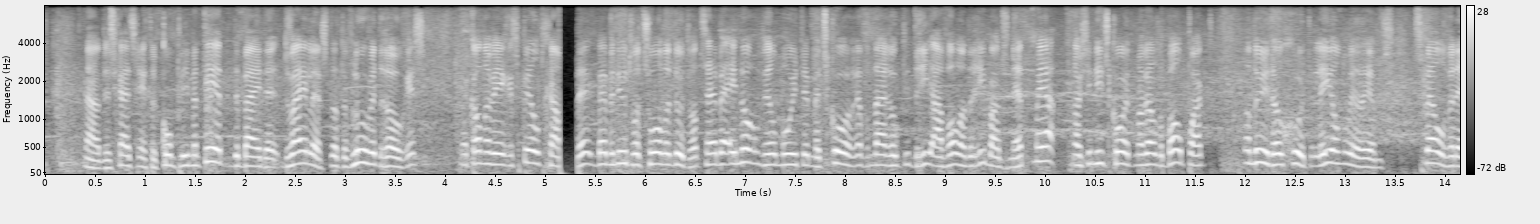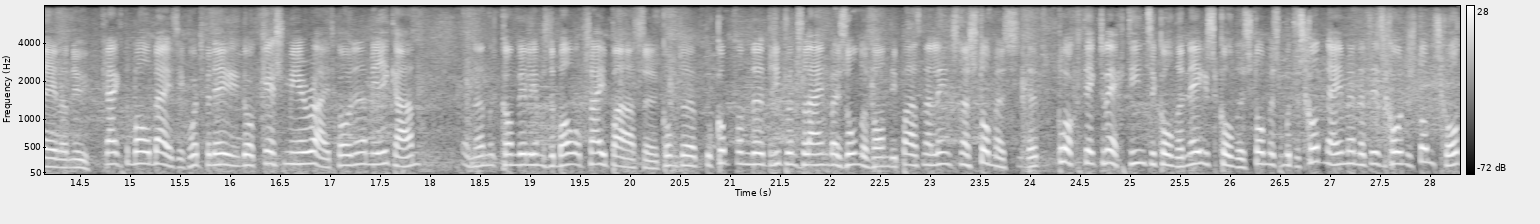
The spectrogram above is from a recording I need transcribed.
67-66. Nou, de scheidsrechter complimenteert de beide dweilers dat de vloer weer droog is. Dan kan er weer gespeeld gaan ik ben benieuwd wat Zwolle doet. Want ze hebben enorm veel moeite met scoren. Vandaar ook de drie aanvallende rebounds net. Maar ja, als je niet scoort maar wel de bal pakt. Dan doe je het ook goed. Leon Williams, spelverdeler nu. Krijgt de bal bij zich. Wordt verdedigd door Cashmere Wright. Gewoon een Amerikaan. En dan kan Williams de bal opzij pasen. Komt op de kop van de driepuntslijn bij van. Die paast naar links naar Stommes. De klok tikt weg. 10 seconden, 9 seconden. Stommes moet een schot nemen. En het is gewoon een stomschot.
